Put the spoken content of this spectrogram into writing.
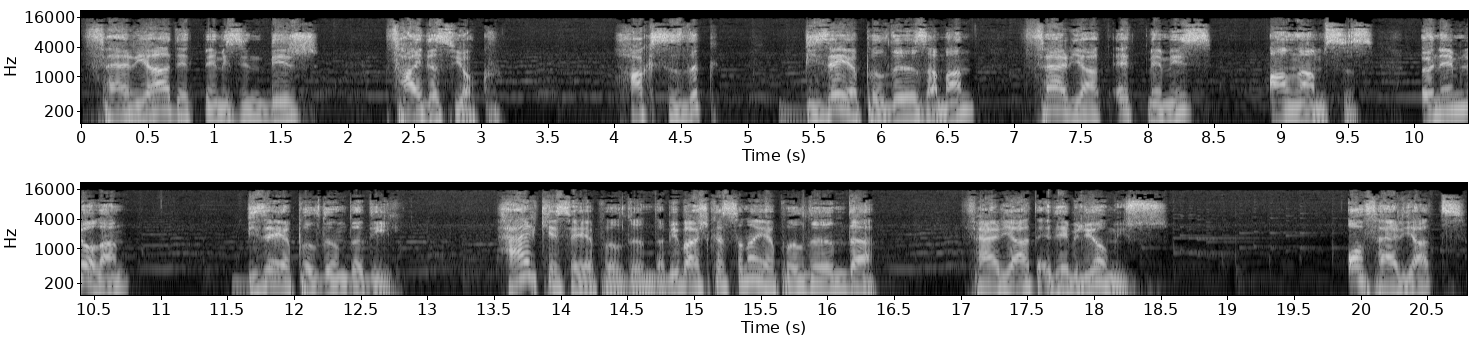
feryat etmemizin bir faydası yok. Haksızlık bize yapıldığı zaman feryat etmemiz anlamsız. Önemli olan bize yapıldığında değil. Herkese yapıldığında, bir başkasına yapıldığında feryat edebiliyor muyuz? O feryat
